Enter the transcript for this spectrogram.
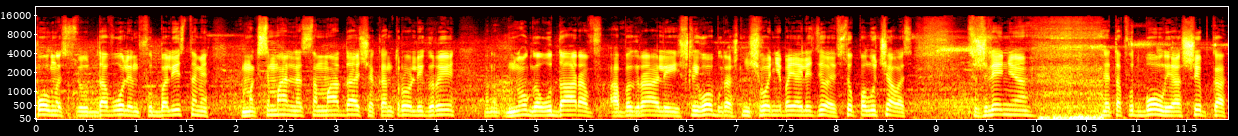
полностью доволен футболистами, максимальная самоотдача, контроль игры, много ударов, обыграли, шли в обыгрыш, ничего не боялись делать, все получалось. К сожалению, это футбол и ошибка.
